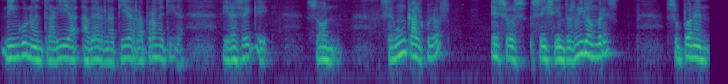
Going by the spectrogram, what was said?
Ninguno entraría a ver la tierra prometida. Fíjense que son, según cálculos, esos 600.000 hombres suponen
